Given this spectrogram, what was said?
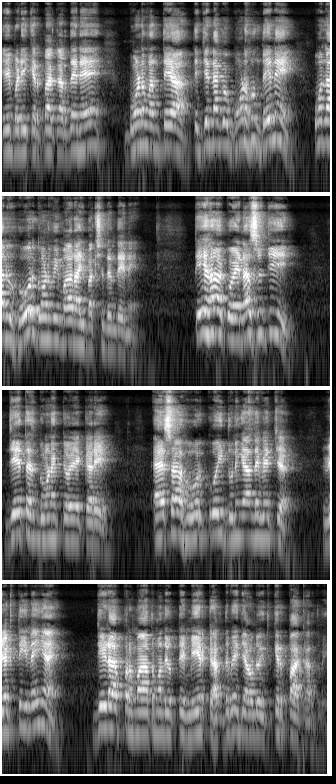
ਇਹ ਬੜੀ ਕਿਰਪਾ ਕਰਦੇ ਨੇ ਗੁਣਵੰਤਿਆ ਤੇ ਜਿਨ੍ਹਾਂ ਕੋ ਗੁਣ ਹੁੰਦੇ ਨੇ, ਉਹਨਾਂ ਨੂੰ ਹੋਰ ਗੁਣ ਵੀ ਮਹਾਰਾਜ ਬਖਸ਼ ਦਿੰਦੇ ਨੇ। ਤੇਹਾ ਕੋਏ ਨਾ ਸੁਜੀ ਜੇ ਤਸ ਗੁਣ ਕੋਏ ਕਰੇ। ਐਸਾ ਹੋਰ ਕੋਈ ਦੁਨੀਆ ਦੇ ਵਿੱਚ ਵਿਅਕਤੀ ਨਹੀਂ ਹੈ, ਜਿਹੜਾ ਪ੍ਰਮਾਤਮਾ ਦੇ ਉੱਤੇ ਮਿਹਰ ਕਰ ਦੇਵੇ ਜਾਂ ਉਹਦੇ ਕਿਰਪਾ ਕਰ ਦੇਵੇ।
